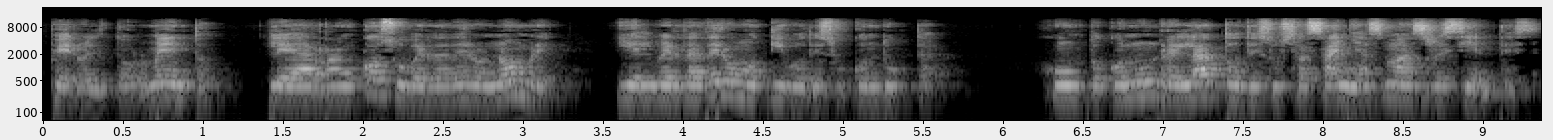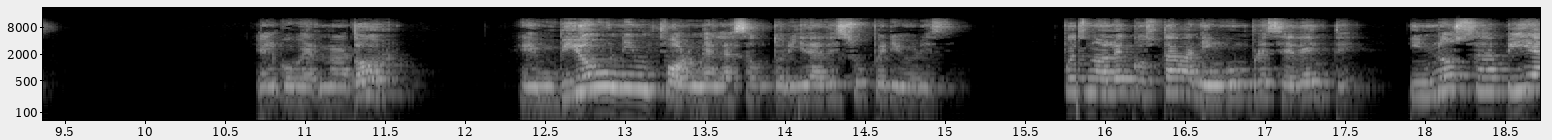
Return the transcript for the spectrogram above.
Pero el tormento le arrancó su verdadero nombre y el verdadero motivo de su conducta junto con un relato de sus hazañas más recientes. El gobernador envió un informe a las autoridades superiores, pues no le costaba ningún precedente y no sabía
